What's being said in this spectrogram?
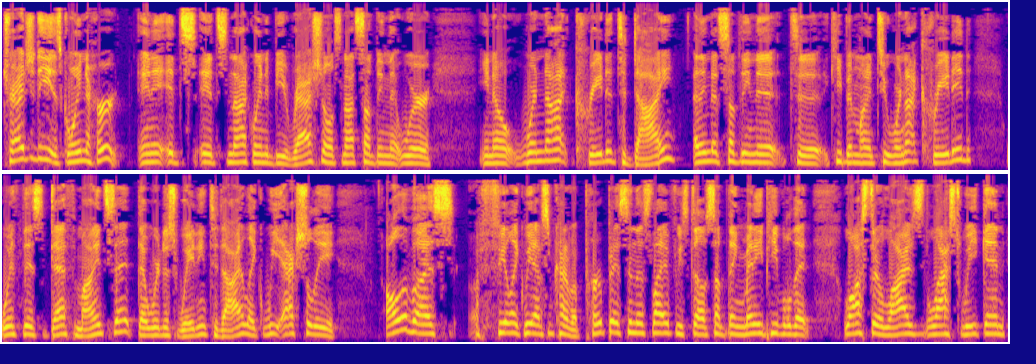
tragedy is going to hurt and it's, it's not going to be rational. It's not something that we're, you know, we're not created to die. I think that's something to, to keep in mind too. We're not created with this death mindset that we're just waiting to die. Like we actually, all of us feel like we have some kind of a purpose in this life. We still have something. Many people that lost their lives last weekend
